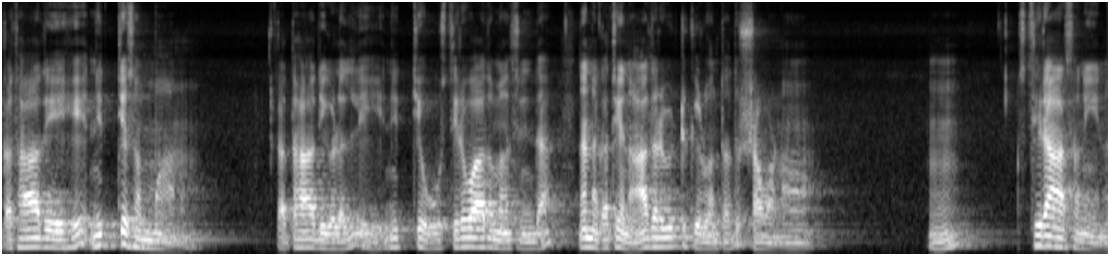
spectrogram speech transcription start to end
ಕಥಾದೇಹೆ ನಿತ್ಯ ಸಮ್ಮಾನಂ. ಕಥಾದಿಗಳಲ್ಲಿ ನಿತ್ಯವು ಸ್ಥಿರವಾದ ಮನಸ್ಸಿನಿಂದ ನನ್ನ ಕಥೆಯನ್ನು ಆಧಾರವಿಟ್ಟು ಕೇಳುವಂಥದ್ದು ಶ್ರವಣ. ಸ್ಥಿರಾಸನೇನ.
